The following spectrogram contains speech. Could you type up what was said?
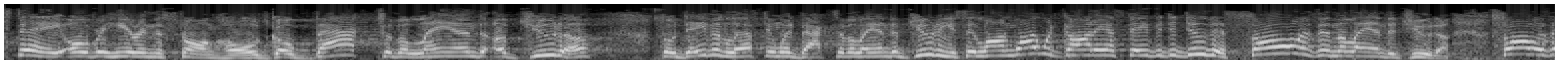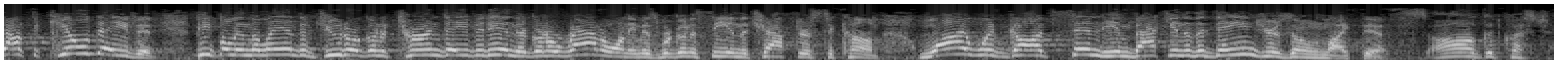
stay over here in the stronghold. Go back to the land of Judah so David left and went back to the land of Judah. You say, Lon, why would God ask David to do this? Saul is in the land of Judah. Saul is out to kill David. People in the land of Judah are going to turn David in. They're going to rat on him as we're going to see in the chapters to come. Why would God send him back into the danger zone like this? Oh, good question.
